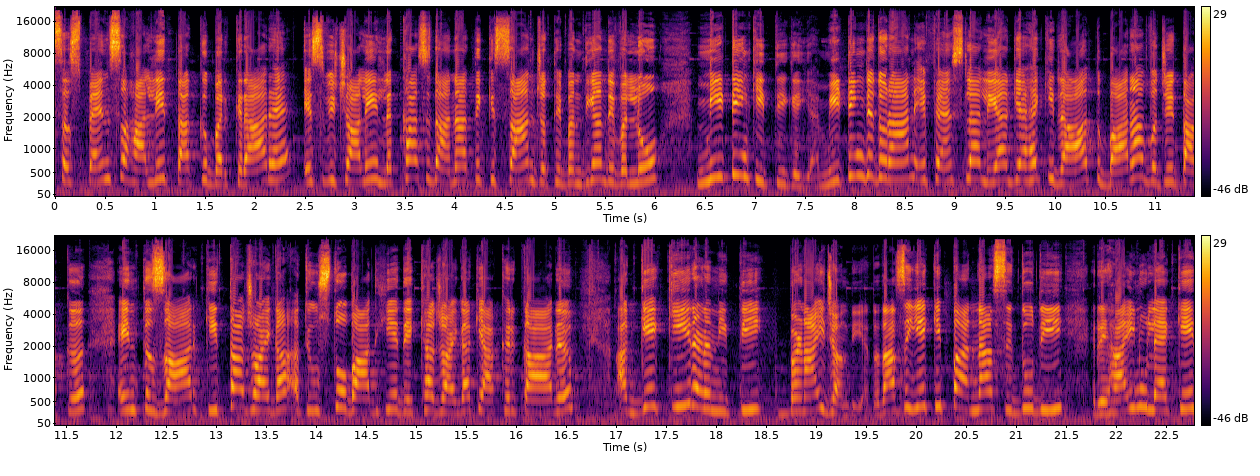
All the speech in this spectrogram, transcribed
ਸਸਪੈਂਸ ਹਾਲੇ ਤੱਕ ਬਰਕਰਾਰ ਹੈ। ਇਸ ਵਿਚਾਲੇ ਲੱਖਾ ਸਿਧਾਨਾ ਅਤੇ ਕਿਸਾਨ ਜਥੇਬੰਦੀਆਂ ਦੇ ਵੱਲੋਂ ਮੀਟਿੰਗ ਕੀਤੀ ਗਈ ਹੈ। ਮੀਟਿੰਗ ਦੇ ਦੌਰਾਨ ਇਹ ਫੈਸਲਾ ਲਿਆ ਗਿਆ ਹੈ ਕਿ ਰਾਤ 12 ਵਜੇ ਤੱਕ ਇੰਤਜ਼ਾਰ ਕੀਤਾ ਜਾਏਗਾ ਅਤੇ ਉਸ ਤੋਂ ਬਾਅਦ ਹੀ ਇਹ ਦੇਖਿਆ ਜਾਏਗਾ ਕਿ ਆਖਿਰਕਾਰ ਅੱਗੇ ਕੀ ਰਣਨੀਤੀ ਬਣਾਈ ਜਾਂਦੀ ਹੈ। ਤਾਂ ਦੱਸ ਦਈਏ ਕਿ ਭਾਨਾ ਸਿੱਧੂ ਦੀ ਰਿਹਾਈ ਨੂੰ ਲੈ ਕੇ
